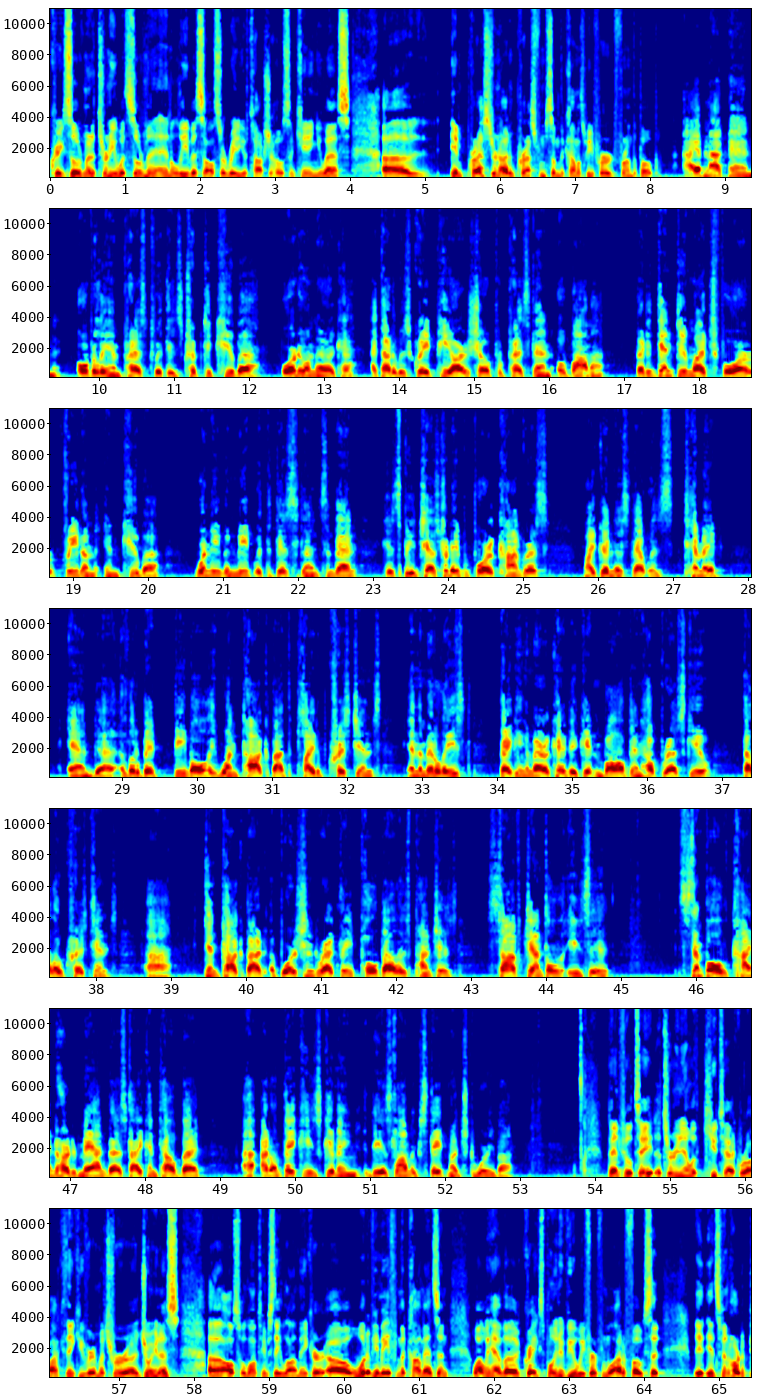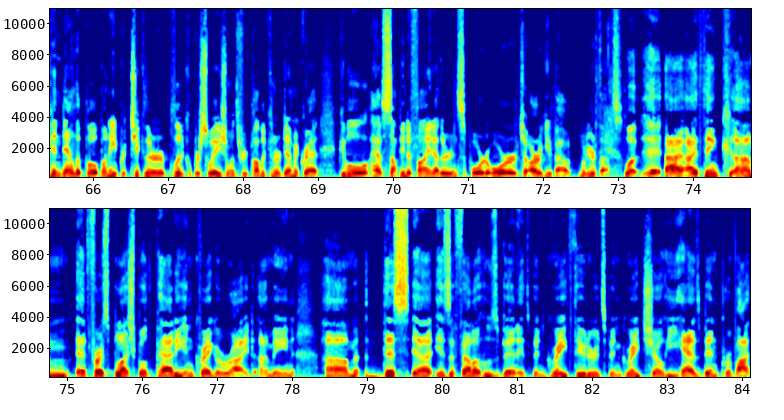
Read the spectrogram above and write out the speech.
Craig Silverman, attorney with Silverman and Olivas, also a radio talk show host on KNUS. Uh, impressed or not impressed from some of the comments we've heard from the Pope? I have not been overly impressed with his trip to Cuba or to America. I thought it was a great PR show for President Obama, but it didn't do much for freedom in Cuba. Wouldn't even meet with the dissidents. And then his speech yesterday before Congress, my goodness, that was timid and uh, a little bit feeble. He wouldn't talk about the plight of Christians in the Middle East, begging America to get involved and help rescue fellow Christians. Uh, didn't talk about abortion directly, pulled all his punches. Soft, gentle. He's a simple, kind hearted man, best I can tell, but I don't think he's giving the Islamic State much to worry about. Penfield Tate, attorney now with Kutak Rock. Thank you very much for uh, joining us. Uh, also, a longtime state lawmaker. Uh, what have you made from the comments? And while we have uh, Craig's point of view, we've heard from a lot of folks that it, has been hard to pin down the Pope on any particular political persuasion, whether it's Republican or Democrat. People have something to find either in support or to argue about. What are your thoughts? Well, I, I think um, at first blush, both Patty and Craig are right. I mean, um, this uh, is a fellow who's been, it's been great theater, it's been great show. He has been provocative.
